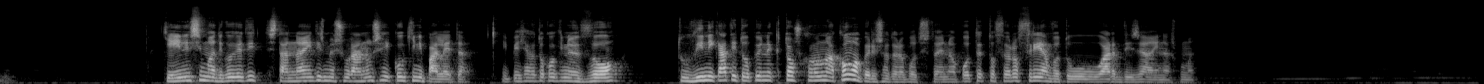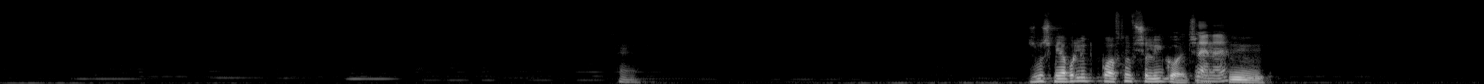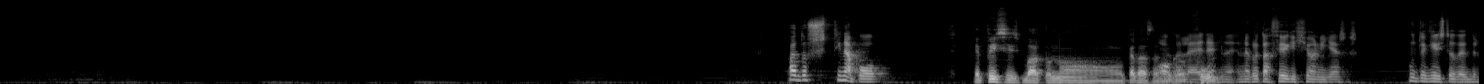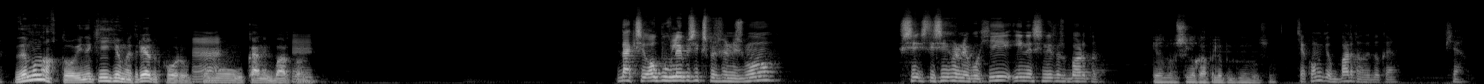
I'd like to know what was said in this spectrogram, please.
Και είναι σημαντικό γιατί στα 90s με σουρανούσε η κόκκινη παλέτα. Υπήρχε αυτό το κόκκινο εδώ, του δίνει κάτι το οποίο είναι εκτός χρόνου ακόμα περισσότερο από ό,τι στο ένα. Οπότε το θεωρώ θρίαμβο του art design, ας πούμε. Ζούμε σε μια πόλη που αυτό είναι φυσιολογικό έτσι. Ναι, ναι. Μμ. Πάντως, τι να πω. Επίσης, Μπάρτον ο κατάστασης. Ω, εδώ, καλά, full. ναι, ναι, νεκροταφείο και χιόνι, γεια σας. Πού το γυρίσει το δέντρο; Δεν μόνο αυτό, είναι και η γεωμετρία του χώρου Α. που μου κάνει Μπάρτον. Μμ. Εντάξει, όπου βλέπεις εξπρεσιονισμό στη στη σύγχρονη εποχή είναι συνήθως Μπάρτον. Και τον ψηλό καπέλο πιγκουίνο. Και ακόμη και ο Μπάρτον δεν το κάνει. Πια.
